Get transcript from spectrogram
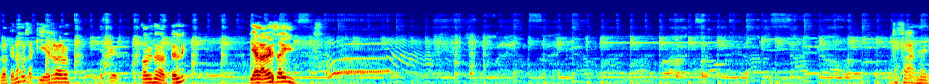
Lo tenemos aquí, es raro. Porque estamos viendo la tele. Y a la vez ahí. What the fuck, man?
